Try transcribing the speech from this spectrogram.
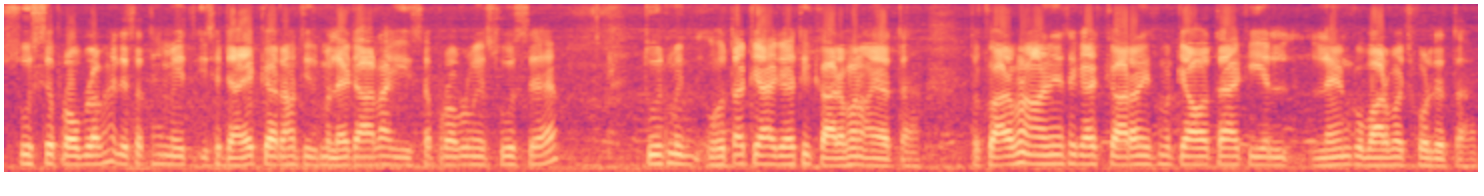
सूच से प्रॉब्लम है? देख सकते हैं मैं इसे डायरेक्ट कर रहा हूँ तो इसमें लाइट आ रहा है इसका प्रॉब्लम इस सूच से है। तो इसमें होता क्या है कि कार्बन आ जाता है। तो कार्बन आने से क्या कारण इसमें क्या होता है कि ये लाइन को बार बार छोड़ देता है।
